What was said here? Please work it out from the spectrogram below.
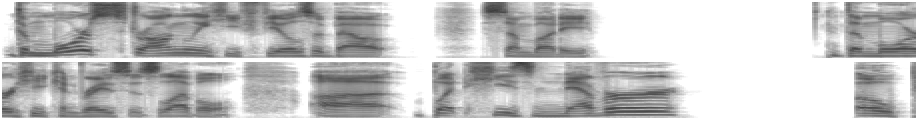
the more strongly he feels about somebody, the more he can raise his level. Uh, but he's never OP.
